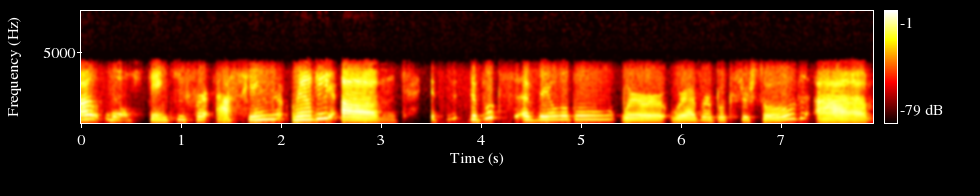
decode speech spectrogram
Oh, well, thank you for asking, Randi. Um, the book's available where wherever books are sold. Um,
